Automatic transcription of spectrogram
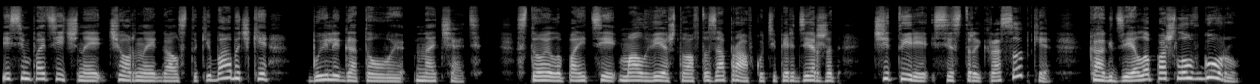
и симпатичные черные галстуки-бабочки, были готовы начать. Стоило пойти молве, что автозаправку теперь держат четыре сестры-красотки, как дело пошло в гору.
